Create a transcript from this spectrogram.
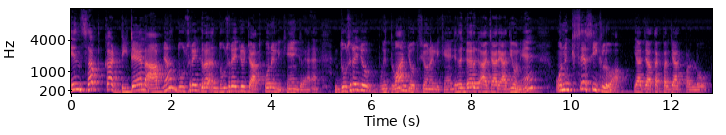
इन सब का डिटेल आप ना दूसरे ग्रह, दूसरे जो जातकों ने लिखे हैं, ग्रह, दूसरे जो विद्वान ज्योतिषियों ने लिखे हैं, जैसे गर्ग आचार्य आदियों ने, उनसे सीख लो आप, या जातक पर जात पढ़ लो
